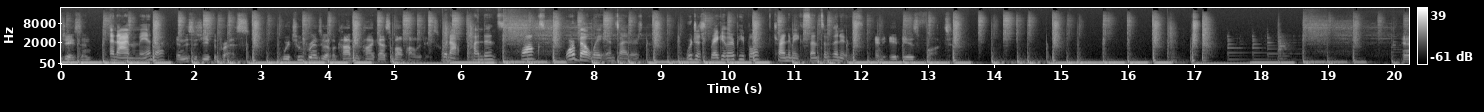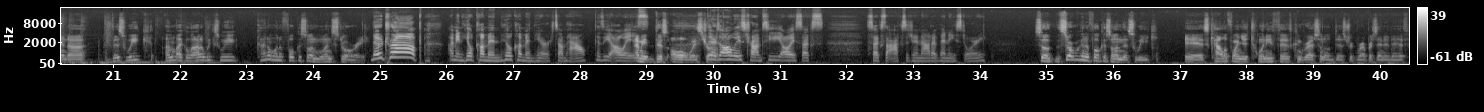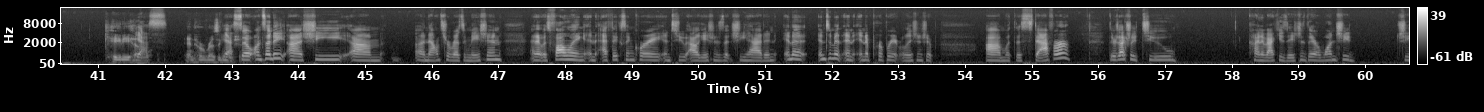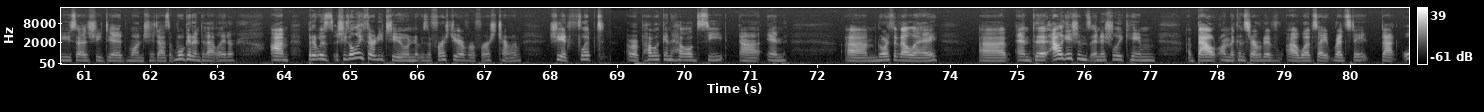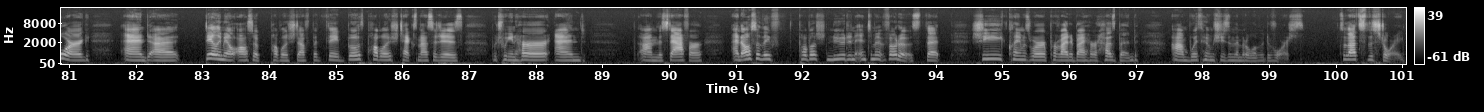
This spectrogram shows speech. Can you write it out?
I'm Jason, And I'm Amanda. and this is Yeet the Press. We're two friends who have a comedy podcast about politics. We're not pundits, wonks, or Beltway insiders. We're just regular people trying to make sense of the news. and it is fucked. And uh, this week, unlike a lot of weeks, we kind of want to focus on one story. No Trump. I mean, he'll come in. He'll come in here somehow because he always. I mean, there's always Trump. there's always Trumps. He always sucks, sucks the oxygen out of any story. so the story we're going to focus on this week is California 25th Congressional District Representative Katie Hill Yes. and her resignation. Yes. So on Sunday, uh, she um, announced her resignation, and it was following an ethics inquiry into allegations that she had an in a, intimate and inappropriate relationship um, with this staffer. There's actually two kind of accusations there. One she she says she did, one she doesn't. We'll get into that later. Um, but it was she's only 32, and it was the first year of her first term. She had flipped a Republican-held seat uh, in um, north of LA. Uh, and the allegations initially came about on the conservative uh, website redstate.org. And uh, Daily Mail also published stuff, but they both published text messages between her and um, the staffer. And also, they've published nude and intimate photos that she claims were provided by her husband, um, with whom she's in the middle of a divorce. So that's the story.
